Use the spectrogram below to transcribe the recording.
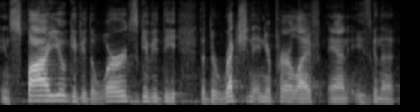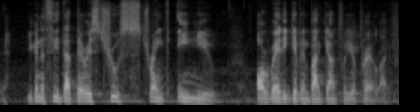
inspire you, give you the words, give you the, the direction in your prayer life, and He's going to, you're going to see that there is true strength in you already given by God for your prayer life.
